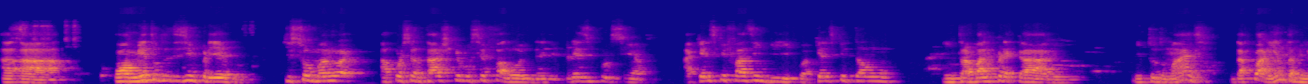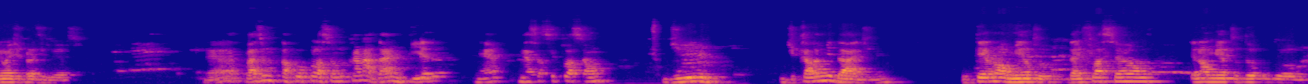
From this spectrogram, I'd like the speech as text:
a, a, o aumento do desemprego, que somando a porcentagem que você falou, né, de 13%, aqueles que fazem bico, aqueles que estão em trabalho precário e tudo mais, dá 40 milhões de brasileiros. Né? Quase a população do Canadá inteira né, nessa situação de, de calamidade. Né? E tendo aumento da inflação, tendo aumento do, do,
